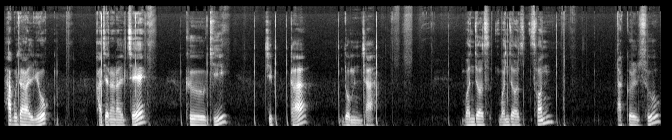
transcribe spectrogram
하고자 할 욕 가지런 할제 극이 집가 놈자. 먼저 먼저 선 닦을 수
